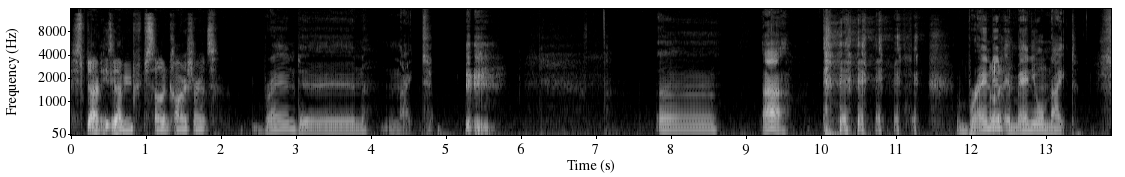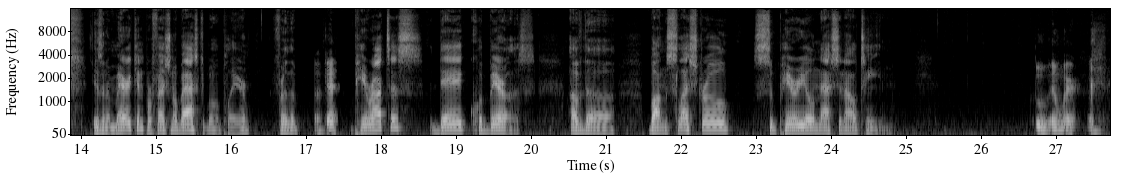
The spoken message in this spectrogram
he's got he's got to be selling car insurance. Brandon Knight. uh, ah. Brandon? Emmanuel Knight is an American professional basketball player for the Okay. Piratas de Quiberas of the Bonslestro Superior Nacional team. Who and where?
